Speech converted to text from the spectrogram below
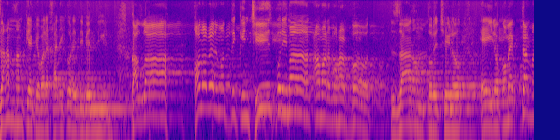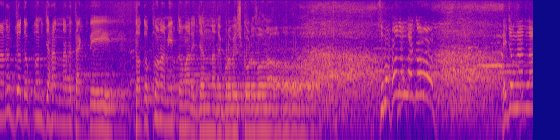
জাহান্নামকে একেবারে খালি করে দিবেন নি। আল্লাহ কলবের মধ্যে কিঞ্চিত পরিমাণ আমার মহাব্বত যার অন্তরে ছিল। এই রকম একটা মানুষ যতক্ষণ জাহান নামে থাকবে, ততক্ষণ আমি তোমার জান্নাতে প্রবেশ করব না। এই জন্য আল্লাহ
